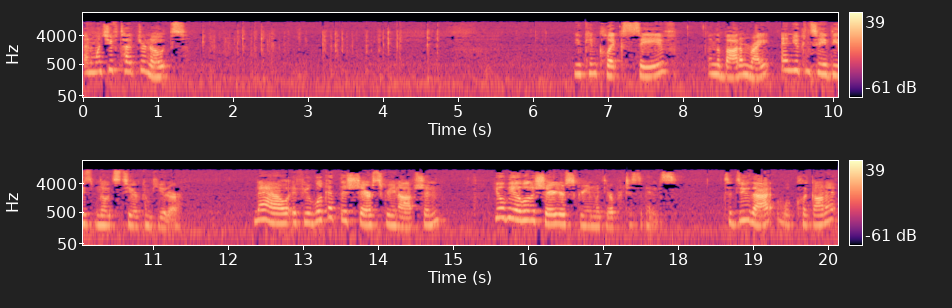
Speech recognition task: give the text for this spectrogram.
And once you've typed your notes, you can click Save in the bottom right, and you can save these notes to your computer. Now, if you look at this Share Screen option, you'll be able to share your screen with your participants. To do that, we'll click on it,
